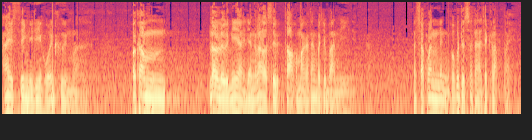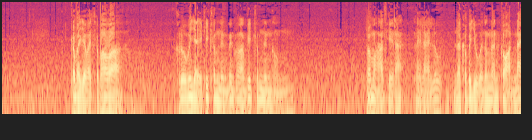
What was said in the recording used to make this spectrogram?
ไอ้สิ่งดีๆหวนคืนมา เพราะคำเล่าลือเนี่ย ยังเล่าสืบต่อกันมากระทั่งปัจจุบันนี้เนี่ยสักวันหนึ่ง พระพุทธศาสนาจะกลับไป ก็ไม่ใช่ว่าเฉพาะว่า ครูไม่อยากจะคิดคำหนึ่งเป็นความคิดคำหนึ่งของ พระมหาเถระหลาย ๆ รูป แล้วก็ไปอยู่กันตรงนั้นก่อนหน้า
